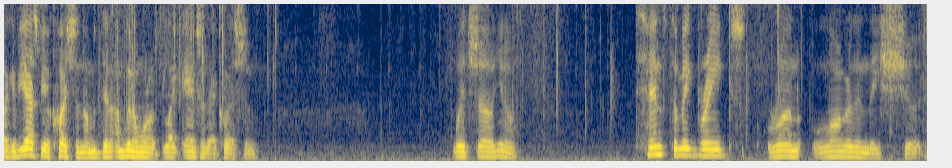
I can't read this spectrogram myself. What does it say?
like if you ask me a question, I'm then I'm gonna want to like answer that question, which uh, you know tends to make breaks run longer than they should.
